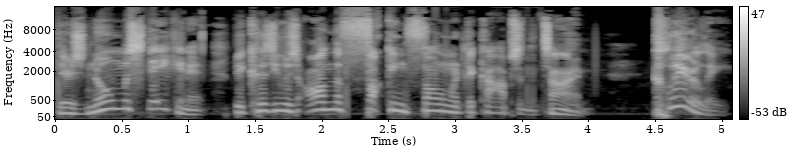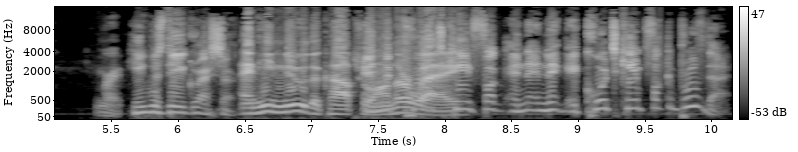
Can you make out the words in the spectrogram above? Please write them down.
There's no mistake in it because he was on the fucking phone with the cops at the time. Clearly. Right. He was the aggressor. And he knew the cops were And on the their courts way. Can't fuck, and, and the courts can't fucking prove that.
